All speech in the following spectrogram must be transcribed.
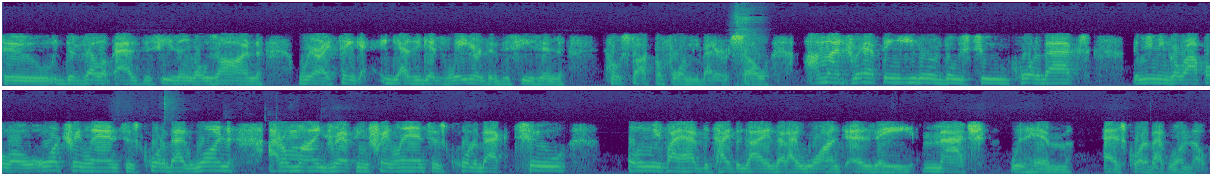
to develop as the season goes on. Where I think as he gets later into the season, he'll start performing better. So I'm not drafting either of those two quarterbacks, meaning Garoppolo or Trey Lance as quarterback one. I don't mind drafting Trey Lance as quarterback two only if I have the type of guy that I want as a match with him as quarterback one, though.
